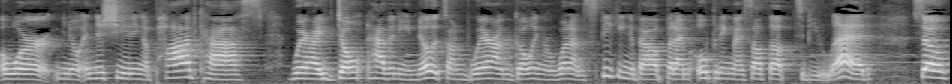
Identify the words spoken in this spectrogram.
or, you know, initiating a podcast where I don't have any notes on where I'm going or what I'm speaking about, but I'm opening myself up to be led. So,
